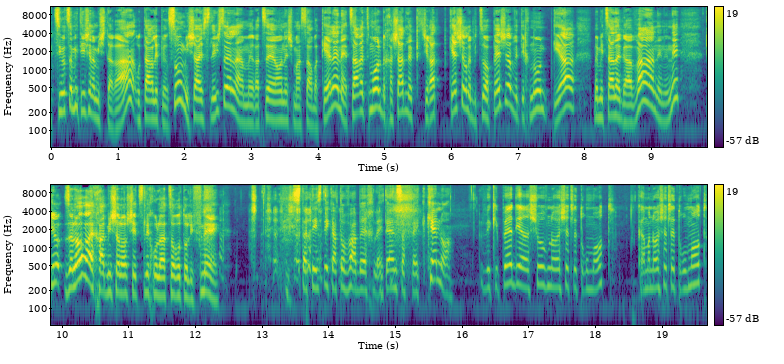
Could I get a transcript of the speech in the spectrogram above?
שציוץ אמיתי של המשטרה הותר לפרסום, ישי סליסל המרצה עונש מאסר בכלא, נעצר אתמול בחשד לקשירת קשר לביצוע פשע ותכנון פגיעה במצעד הגאווה, נה נה נה. כאילו, זה לא רע אחד משלוש שהצליחו לעצור אותו לפני. סטטיסטיקה טובה בהחלט, אין ספק. כן, נועה. ויקיפדיה שוב נואשת לתרומות. כמה נואשת לתרומות?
